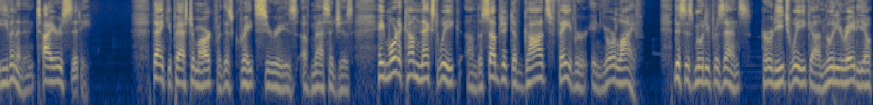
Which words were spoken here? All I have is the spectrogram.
even an entire city. Thank you, Pastor Mark, for this great series of messages. Hey, more to come next week on the subject of God's favor in your life. This is Moody Presents, heard each week on Moody Radio,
